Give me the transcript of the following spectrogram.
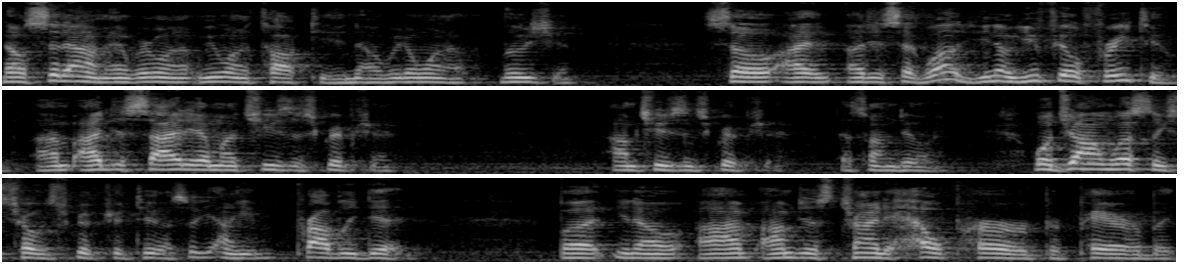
No, sit down, man. We want, we want to talk to you. No, we don't want to lose you. So I, I just said, Well, you know, you feel free to. I'm, I decided I'm going to choose a scripture. I'm choosing scripture. That's what I'm doing. Well, John Wesley chose scripture too. I said, yeah, he probably did. But, you know, I'm, I'm just trying to help her prepare, but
